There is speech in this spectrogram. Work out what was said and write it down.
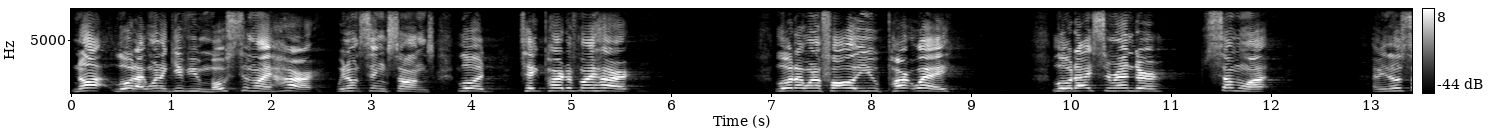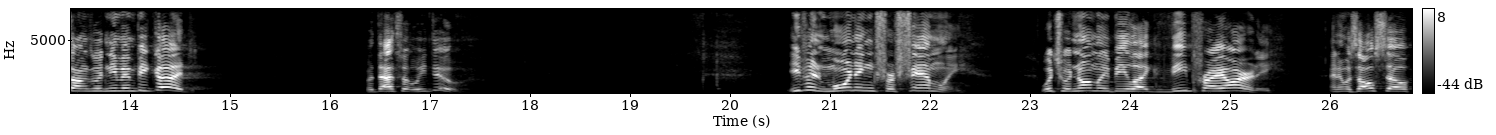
not, Lord, I want to give you most of my heart. We don't sing songs. Lord, take part of my heart. Lord, I want to follow you part way. Lord, I surrender somewhat. I mean, those songs wouldn't even be good. But that's what we do. Even mourning for family, which would normally be like the priority. And it was also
